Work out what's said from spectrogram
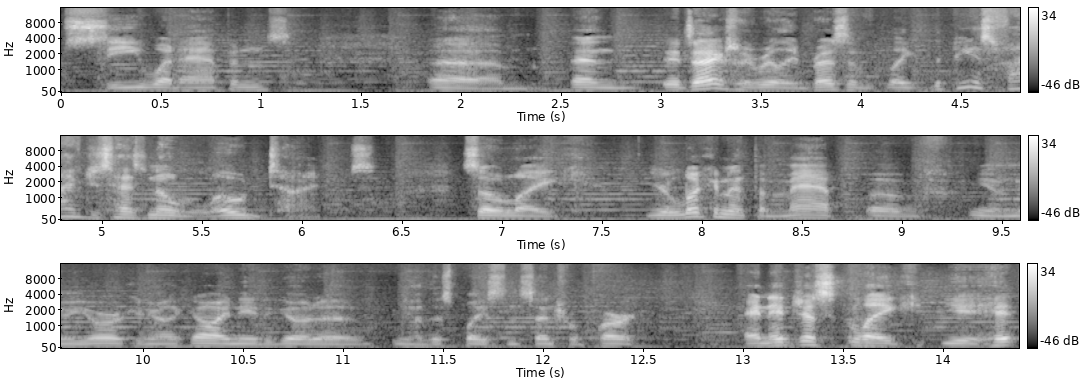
see what happens. Um, and it's actually really impressive. Like the PS5 just has no load times, so like you're looking at the map of you know New York, and you're like, oh, I need to go to you know this place in Central Park, and it just like you hit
